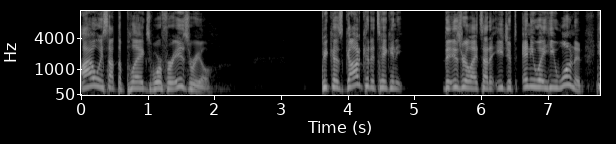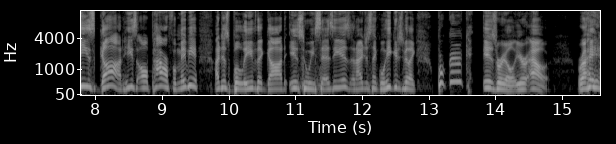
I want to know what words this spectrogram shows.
I always thought the plagues were for Israel. Because God could have taken the Israelites out of Egypt any way He wanted. He's God, He's all powerful. Maybe I just believe that God is who He says He is, and I just think, well, He could just be like, Israel, you're out, right?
